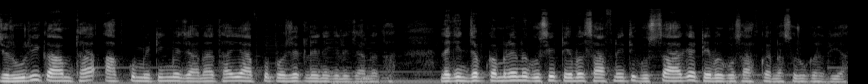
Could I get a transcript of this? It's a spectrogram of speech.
ज़रूरी काम था, आपको मीटिंग में जाना था या आपको प्रोजेक्ट लेने के लिए जाना था। लेकिन जब कमरे में घुसी टेबल साफ़ नहीं थी, गुस्सा आ गया टेबल को साफ़ करना शुरू कर दिया।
